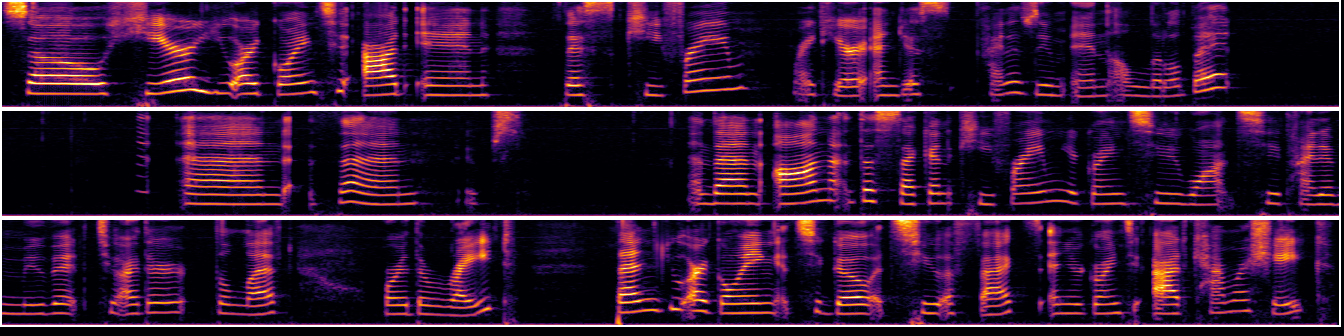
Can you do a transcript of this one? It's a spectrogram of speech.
So here you are going to add in this keyframe right here and just kind of zoom in a little bit and then oops and then on the second keyframe, you're going to want to kind of move it to either the left or the right. Then you are going to go to effects and you're going to add camera shake.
